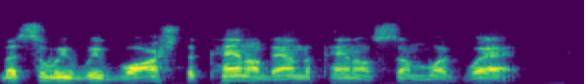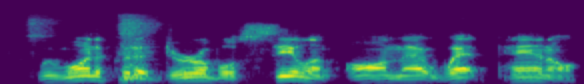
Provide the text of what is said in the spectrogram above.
But so we, we've washed the panel down. The panel somewhat wet. We want to put a durable sealant on that wet panel.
